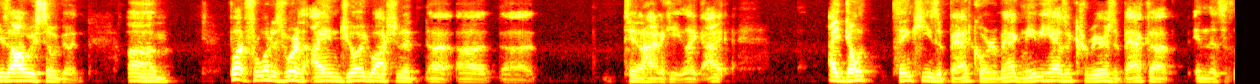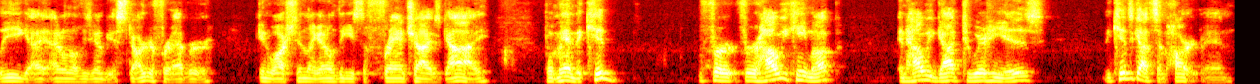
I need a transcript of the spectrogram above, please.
he's always so good. Um, but for what it's worth, I enjoyed watching a, uh, uh, uh, Taylor Heinicke. Like I, I don't think he's a bad quarterback. Maybe he has a career as a backup in this league. I, I don't know if he's going to be a starter forever in Washington. Like I don't think he's a franchise guy. But man, the kid, for for how he came up and how he got to where he is, the kid's got some heart, man.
